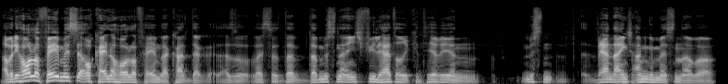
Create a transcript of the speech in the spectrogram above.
Aber die Hall of Fame ist ja auch keine Hall of Fame. Da kann, da, also weißt du, da, da müssen eigentlich viel härtere Kriterien müssen wären da eigentlich angemessen, aber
